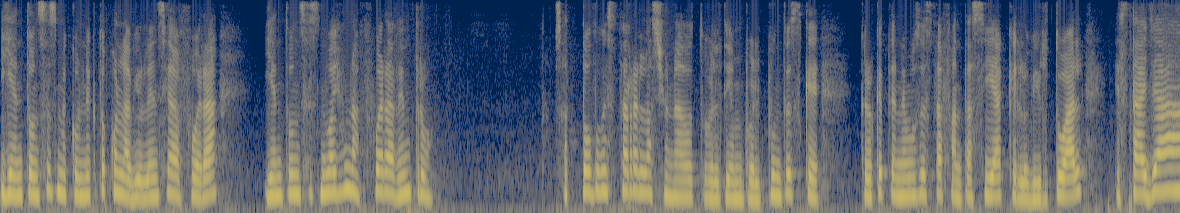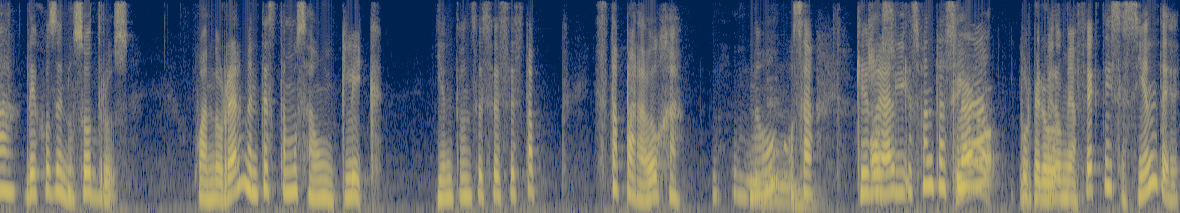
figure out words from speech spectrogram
Y entonces me conecto con la violencia de afuera y entonces no hay una afuera adentro. O sea, todo está relacionado todo el tiempo. El punto es que creo que tenemos esta fantasía que lo virtual está allá lejos de nosotros, cuando realmente estamos a un clic. Y entonces es esta, esta paradoja, ¿no? O sea, que es real, sí, que es fantasía, claro, porque- pero- pero me afecta y se siente.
